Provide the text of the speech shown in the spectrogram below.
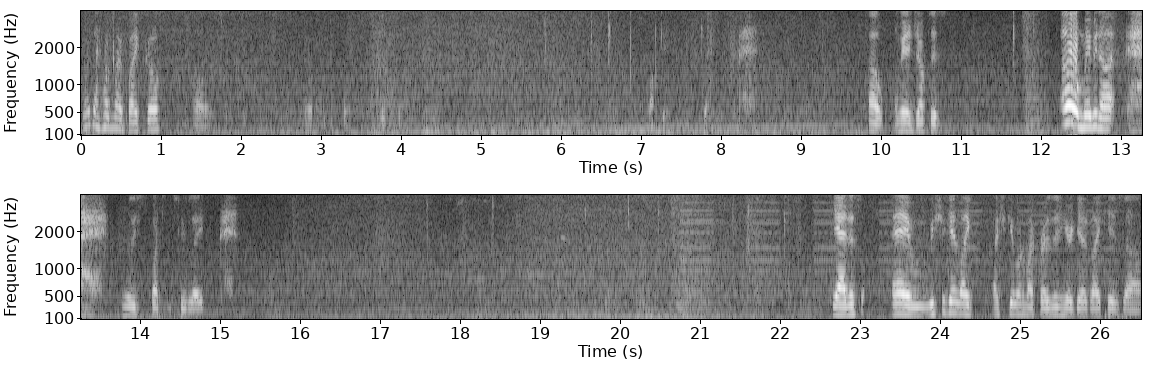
Where the hell did my bike go? Oh, Fuck it. Oh, I'm gonna jump this. Oh, maybe not. Release the button too late. Yeah, this. Hey, we should get like. I should get one of my friends in here. Get like his uh,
